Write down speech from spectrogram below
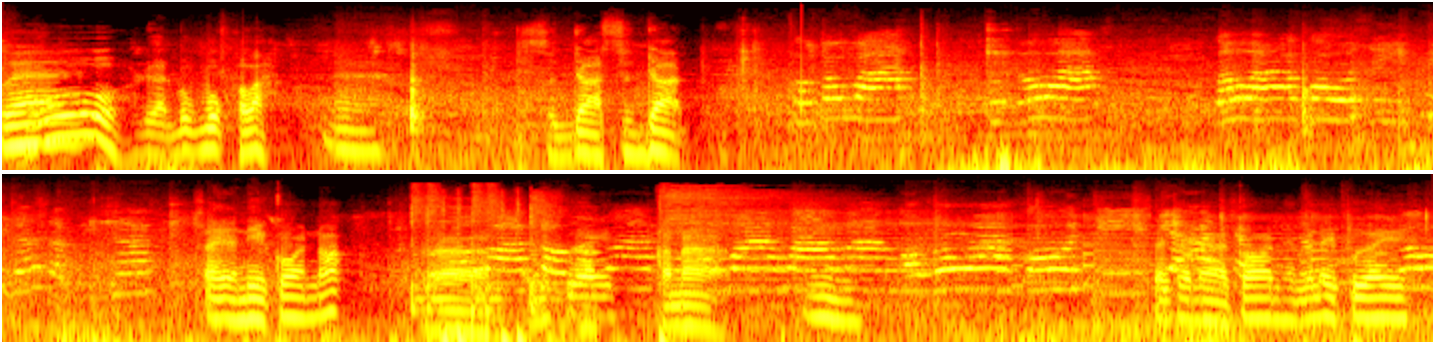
เว้ยโอ้เลือดบุกๆเขาวะเออสุดยอดสุดยอดโกโกวาโกโกวาโกวาโกซีพิลาสปินาใส่อันนี้ก่อนเนาะอ่าโกวาโกโกวาข้างหน้าโกวาวาโกโกวาโกซีใส่ขนาดก่อนเห็นมันได้เปื่อยโ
